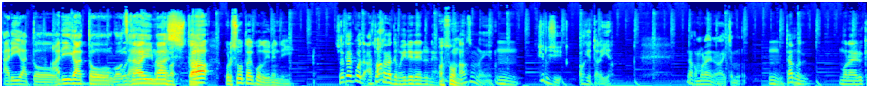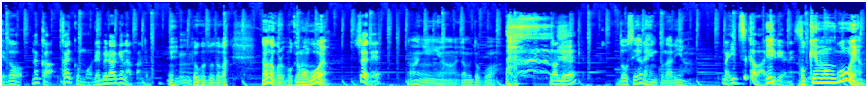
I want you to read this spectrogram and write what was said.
ありがとうありがとうございました。たこれ招待コード入れんでいい？招招待コード後からでも入れれるね。んあそうなのあそうなんや。うん。ヒロシ開けたらいいやなんかもらえるのアイテム。うん。多分もらえるけどなんかカイ君もレベル上げなあかんでも。えそういうこと？とかなんだこれポケモン GO やんそうやで。なんや。やめとくわ。なんで？どうせやらへんくなるやん。まあいつかは飽きるよね。え？ポケモン GO やん。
